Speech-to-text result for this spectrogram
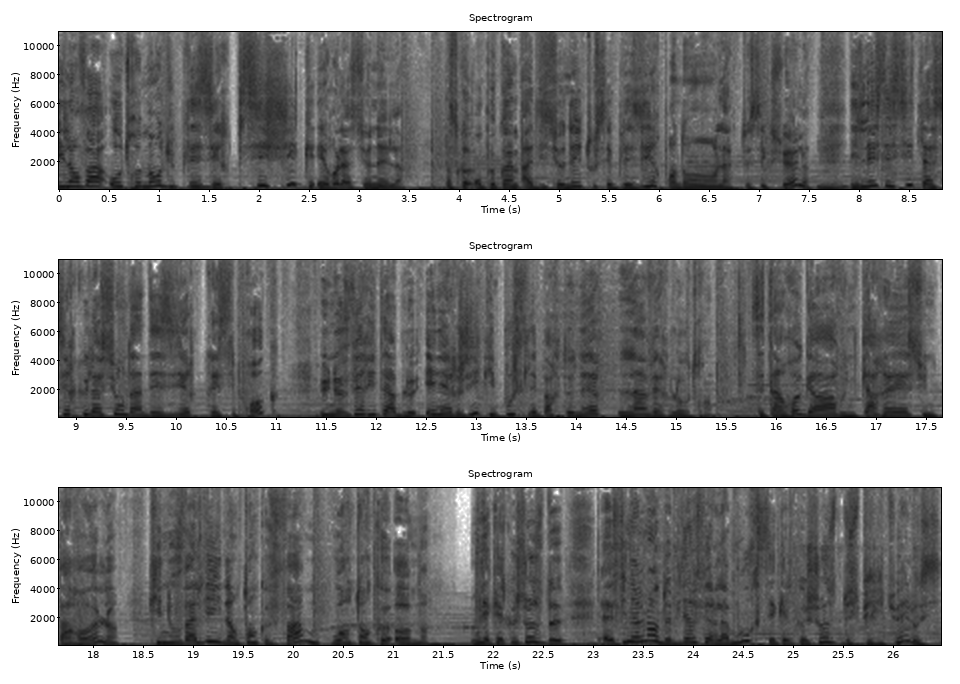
Il en va autrement du plaisir psychique et relationnel. Parce qu'on peut quand même additionner tous ces plaisirs pendant l'acte sexuel. Mhm. Il nécessite la circulation d'un désir réciproque, une véritable énergie qui pousse les partenaires l'un vers l'autre. C'est un regard, une caresse, une parole qui nous valide en tant que femme ou en tant qu'homme. Il y a quelque chose de... euh, finalement, de bien faire l'amour, c'est quelque chose de spirituel aussi.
